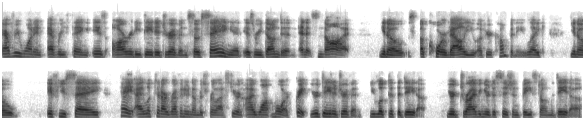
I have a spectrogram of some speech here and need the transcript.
everyone and everything is already data driven. So saying it is redundant and it's not, you know, a core value of your company. Like, you know, if you say, Hey, I looked at our revenue numbers for last year and I want more. Great. You're data driven. You looked at the data. You're driving your decision based on the data.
